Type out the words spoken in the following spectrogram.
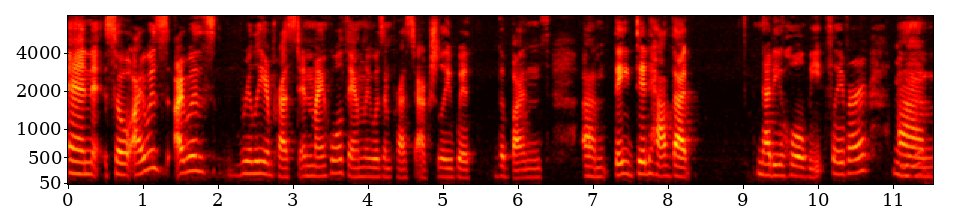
and so i was i was really impressed and my whole family was impressed actually with the buns um, they did have that nutty whole wheat flavor Mhm. um,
